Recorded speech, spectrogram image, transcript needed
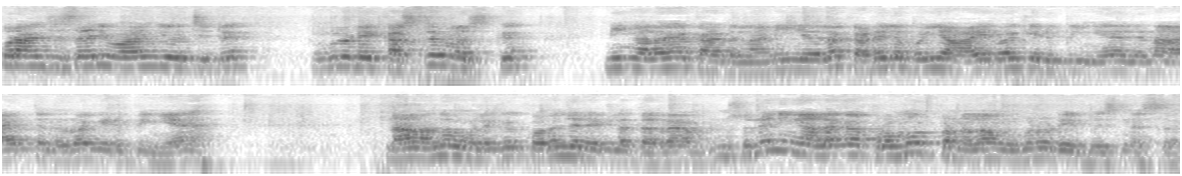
ஒரு அஞ்சு சாரி வாங்கி வச்சுட்டு உங்களுடைய கஸ்டமர்ஸ்க்கு நீங்கள் அழகாக காட்டலாம். நீங்கள் இதெல்லாம் கடையில் போய் ஆயிரம் ரூபாய்க்கு எடுப்பீங்க இல்லைன்னா ஆயிரத்தி ஐநூறுரூவாய்க்கு எடுப்பீங்க. நான் வந்து உங்களுக்கு குறைஞ்ச ரேட்டில் தர்றேன் அப்படின்னு சொல்லி நீங்கள் அழகாக ப்ரொமோட் பண்ணலாம் உங்களுடைய பிஸ்னஸை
